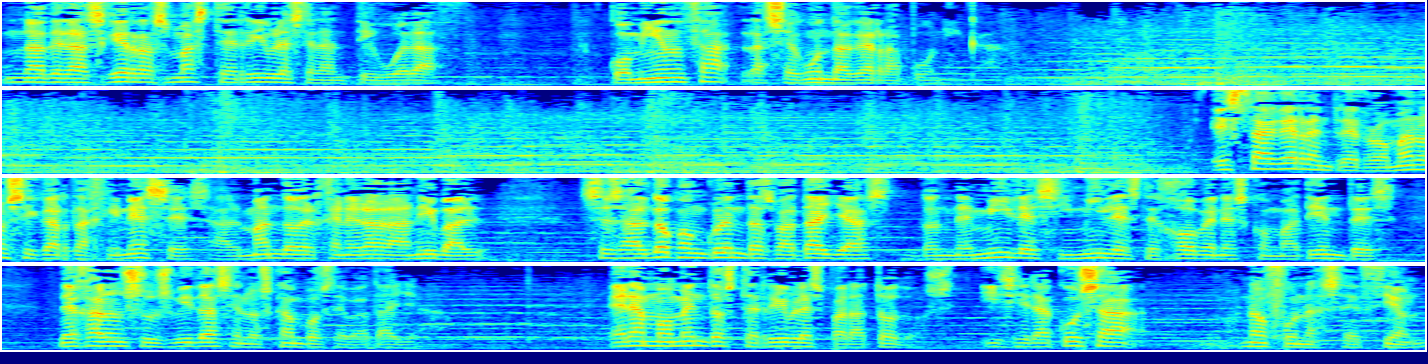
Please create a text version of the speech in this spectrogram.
una de las guerras más terribles de la antigüedad. Comienza la Segunda Guerra Púnica. Esta guerra entre romanos y cartagineses, al mando del general Aníbal, se saldó con cruentas batallas donde miles y miles de jóvenes combatientes dejaron sus vidas en los campos de batalla. Eran momentos terribles para todos, y Siracusa no fue una excepción.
